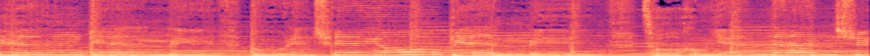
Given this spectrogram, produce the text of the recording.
人别离，不忍却又别离。托鸿雁南去，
